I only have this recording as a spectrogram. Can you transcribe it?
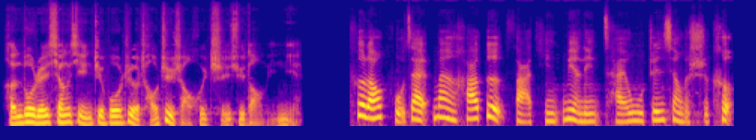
很多人相信这波热潮至少会持续到明年。特朗普在曼哈顿法庭面临财务真相的时刻。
